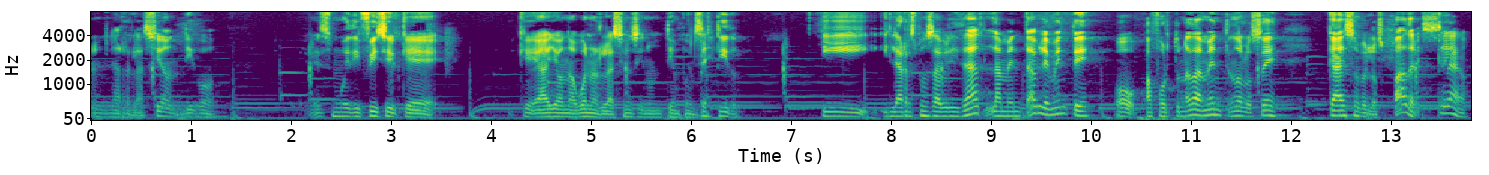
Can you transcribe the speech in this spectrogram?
en la relación. Digo, es muy difícil que que haya una buena relación sin un tiempo invertido. Y, la responsabilidad, lamentablemente, o afortunadamente, no lo sé, cae sobre los padres. Claro.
